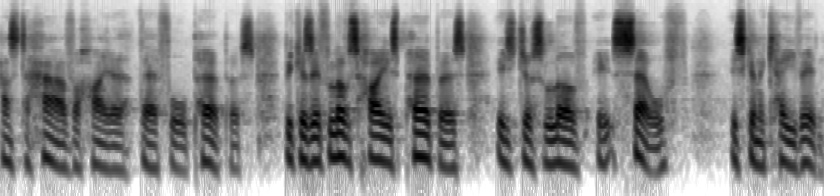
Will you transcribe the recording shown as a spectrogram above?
has to have a higher, therefore, purpose. Because if love's highest purpose is just love itself, it's going to cave in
